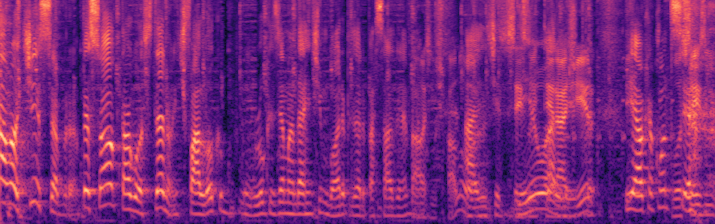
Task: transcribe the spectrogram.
Ó, a notícia, Bruno. O pessoal que tá gostando, a gente falou que o Lucas ia mandar a gente embora no episódio passado, né, Bruno? a gente falou. A gente Vocês deu não interagiram. E é o que aconteceu. Vocês não,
